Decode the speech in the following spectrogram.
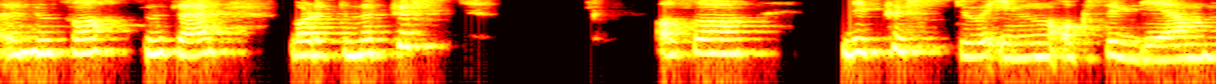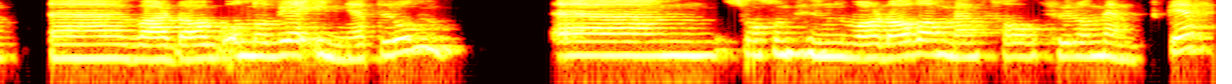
hun sa, syns jeg, var dette med pust. Altså, de puster jo inn oksygen eh, hver dag. Og når vi er inne i et rom, eh, sånn som hun var da, da med en sal full av mennesker,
